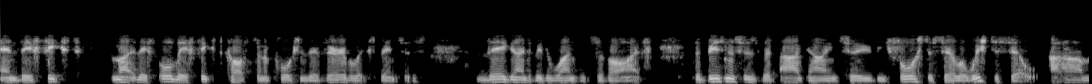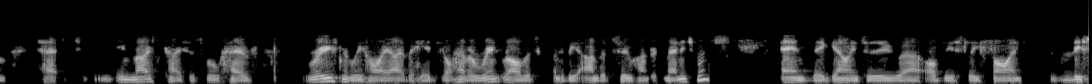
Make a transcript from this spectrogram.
and their fixed, all their fixed costs and a portion of their variable expenses they're going to be the ones that survive. The businesses that are going to be forced to sell or wish to sell, um, in most cases, will have reasonably high overheads. They'll have a rent roll that's going to be under 200 managements, and they're going to uh, obviously find this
